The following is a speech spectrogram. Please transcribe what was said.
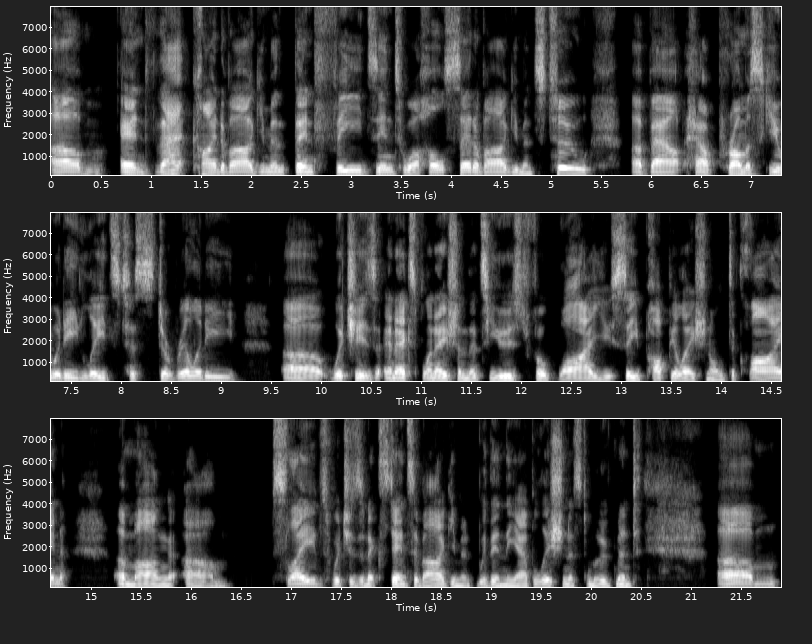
Um, and that kind of argument then feeds into a whole set of arguments too about how promiscuity leads to sterility, uh, which is an explanation that's used for why you see populational decline among um, slaves, which is an extensive argument within the abolitionist movement. Um,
